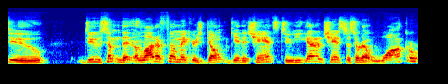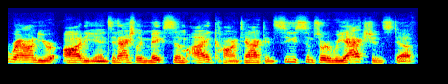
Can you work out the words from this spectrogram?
to do something that a lot of filmmakers don't get a chance to. You got a chance to sort of walk around your audience and actually make some eye contact and see some sort of reaction stuff.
